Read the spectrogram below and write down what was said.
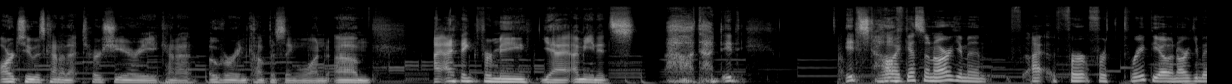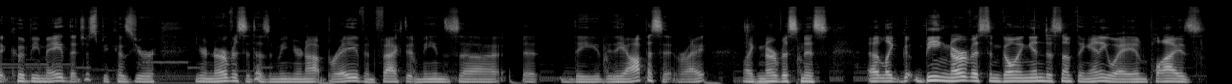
r2 is kind of that tertiary kind of over encompassing one um I, I think for me yeah i mean it's ah, that it it's tough Well, I guess an argument f- I, for for 3PO, an argument could be made that just because you're you're nervous, it doesn't mean you're not brave. In fact, it means uh, uh, the the opposite, right? Like nervousness, uh, like g- being nervous and going into something anyway implies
